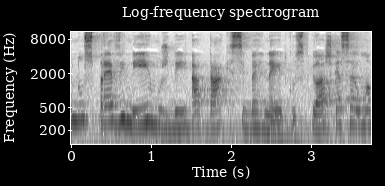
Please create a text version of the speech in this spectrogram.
nos prevenirmos de ataques cibernéticos. Eu acho que essa é uma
